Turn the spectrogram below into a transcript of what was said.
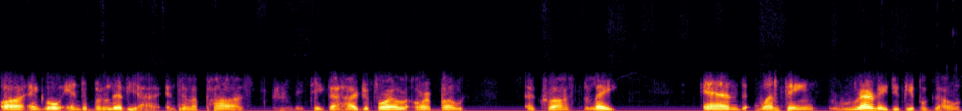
uh, and go into Bolivia, into La Paz. they take the hydrofoil or boat across the lake. And one thing, rarely do people go,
